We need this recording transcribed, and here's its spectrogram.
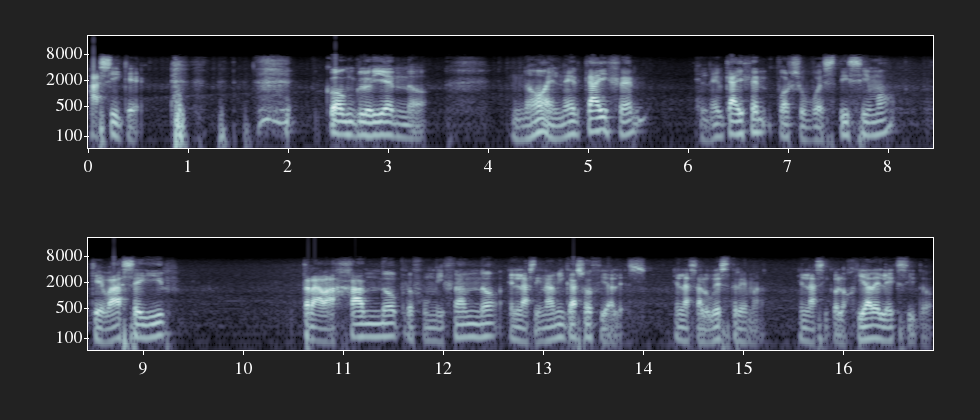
Así que, concluyendo, no, el NetKaizen, el NetKaizen, por supuestísimo, que va a seguir trabajando, profundizando en las dinámicas sociales, en la salud extrema, en la psicología del éxito,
